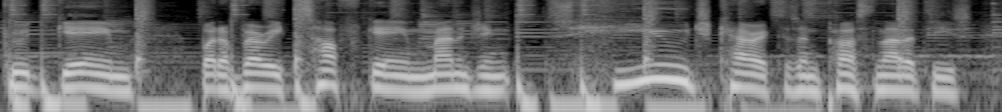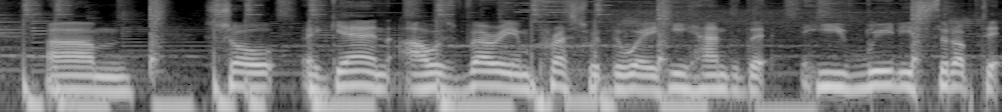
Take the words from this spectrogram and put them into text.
good game, but a very tough game, managing huge characters and personalities. Um, so again, I was very impressed with the way he handled it. He really stood up to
